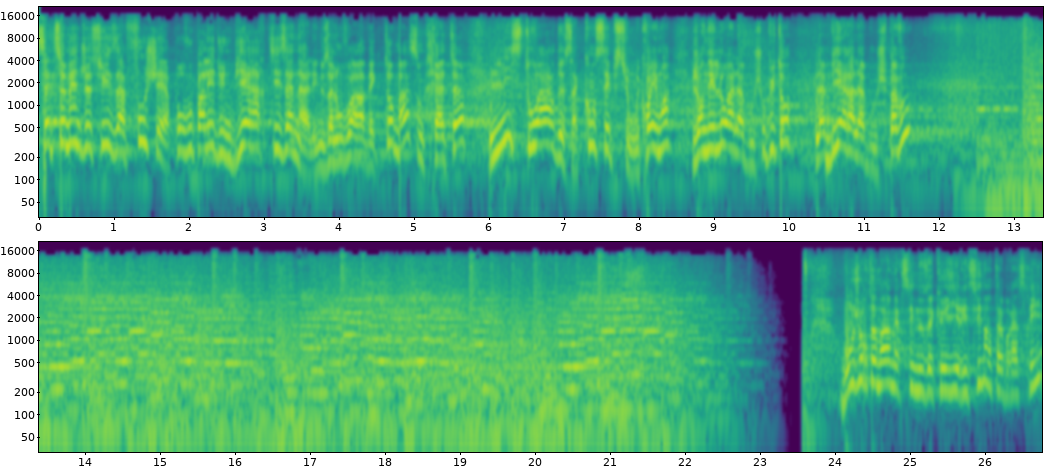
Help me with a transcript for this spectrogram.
Cette semaine, je suis à Fouchères pour vous parler d'une bière artisanale. Et nous allons voir avec Thomas, son créateur, l'histoire de sa conception. Et croyez-moi, j'en ai l'eau à la bouche, ou plutôt la bière à la bouche, pas vous? Bonjour Thomas, merci de nous accueillir ici dans ta brasserie.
